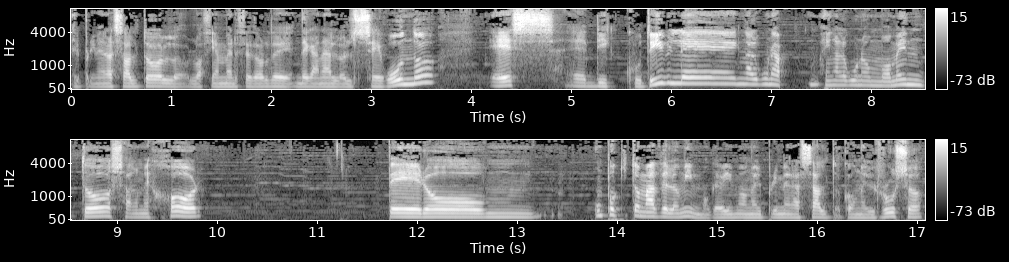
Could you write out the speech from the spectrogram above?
el primer asalto lo, hacía merecedor de, ganarlo. El segundo es eh, discutible en, en algunos momentos, a lo mejor, pero mm, un poquito más de lo mismo que vimos en el primer asalto con el ruso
